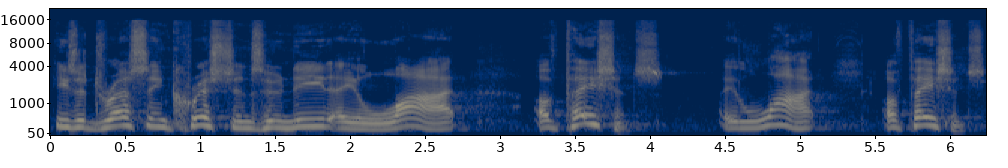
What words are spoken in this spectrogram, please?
he's addressing Christians who need a lot of patience. A lot of patience.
